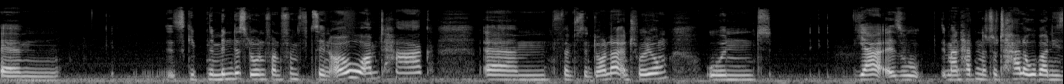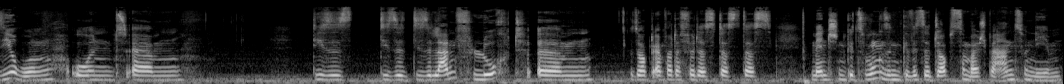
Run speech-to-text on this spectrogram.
ähm, es gibt einen Mindestlohn von 15 Euro am Tag, ähm, 15 Dollar, Entschuldigung, und ja, also man hat eine totale Urbanisierung und ähm, dieses diese, diese Landflucht ähm, sorgt einfach dafür, dass, dass, dass Menschen gezwungen sind, gewisse Jobs zum Beispiel anzunehmen.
